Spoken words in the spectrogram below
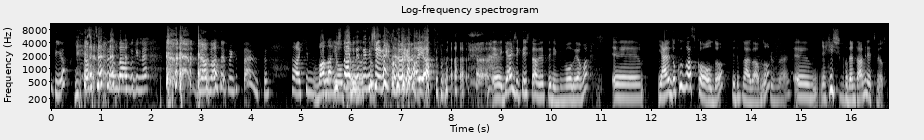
gidiyor? Kitap çıktığından bugüne biraz bahsetmek ister misin? Sakin. Vallahi hiç tahmin etmediğim şeyler oluyor hayatımda. Ee, gerçekten hiç tahmin etmediğim gibi oluyor ama. Ee, yani 9 baskı oldu. Dedim galiba bunu. Çok güzel. Ee, hiç bu kadarını tahmin etmiyordum.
